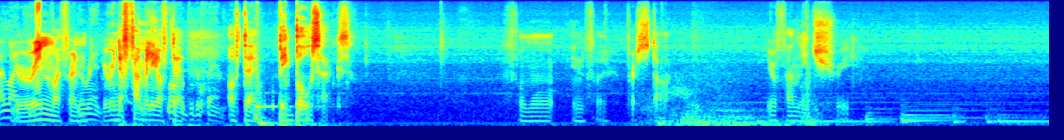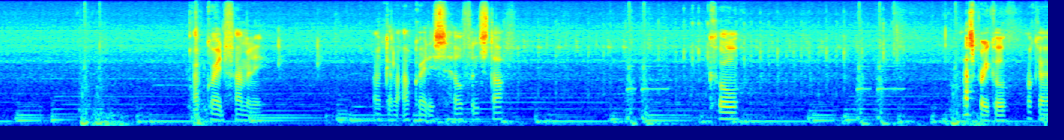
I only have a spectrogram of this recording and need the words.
I like You're you. in, my friend. You're in. You're in the family of Welcome the the family. of the big ball sacks. For more info, press start. Your family tree. Upgrade family. I'm gonna upgrade his health and stuff. Cool. That's pretty cool. Okay.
